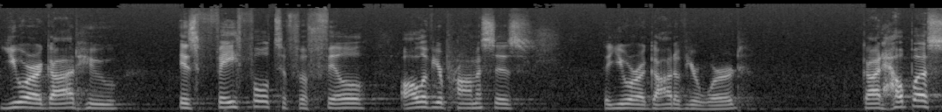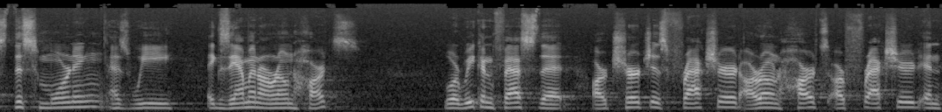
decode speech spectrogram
you are a God who is faithful to fulfill all of your promises, that you are a God of your word. God, help us this morning as we examine our own hearts. Lord, we confess that our church is fractured, our own hearts are fractured, and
